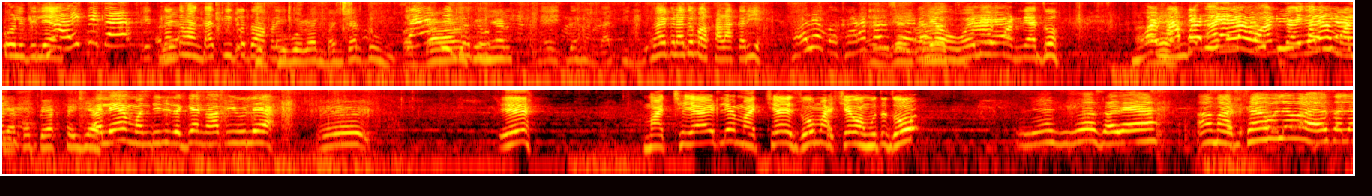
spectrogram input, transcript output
બોલી દી લે. નહીં પીતા. એકલા તો હંગાત પીધો તો આપણે. તું બોલવાનું બંધ કર તું. તું? તો? યાર. લે એકદમ હંગાત પીધો. હવે પેલા તો બખાડા કરીએ. ભલે બખાડા કરશે. અલે ઓય લે પડ્યા અરે, અલે મંદિરની જગ્યા ના પીવું લે. એ. માછિયા માછે એટલે માછિયા જો માછિયા અમુ તો જો. લે જો સલે. આ માથા ઓલે વાય સલે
